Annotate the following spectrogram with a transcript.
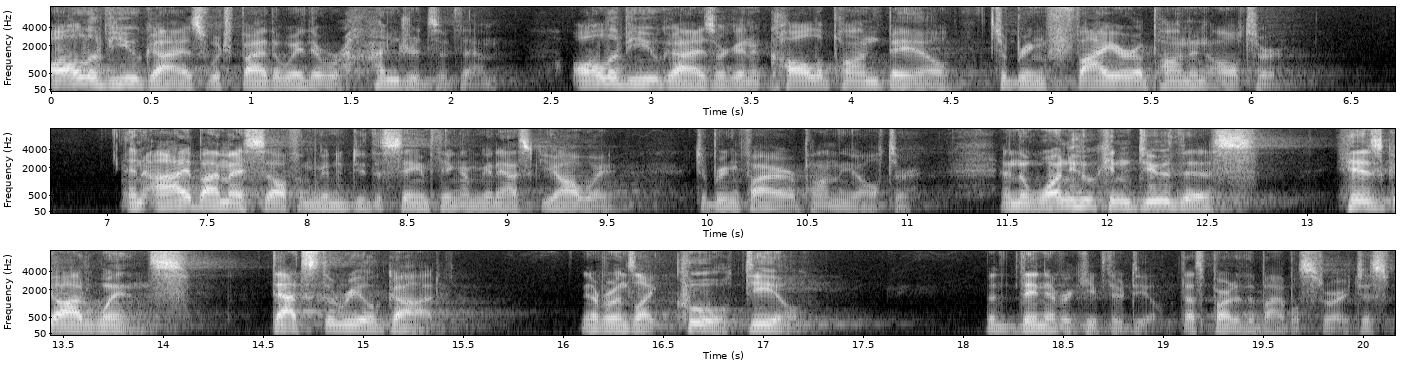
All of you guys, which by the way, there were hundreds of them, all of you guys are going to call upon Baal to bring fire upon an altar. And I, by myself, am going to do the same thing. I'm going to ask Yahweh to bring fire upon the altar. And the one who can do this his God wins. That's the real God. And everyone's like, cool, deal. But they never keep their deal. That's part of the Bible story. Just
